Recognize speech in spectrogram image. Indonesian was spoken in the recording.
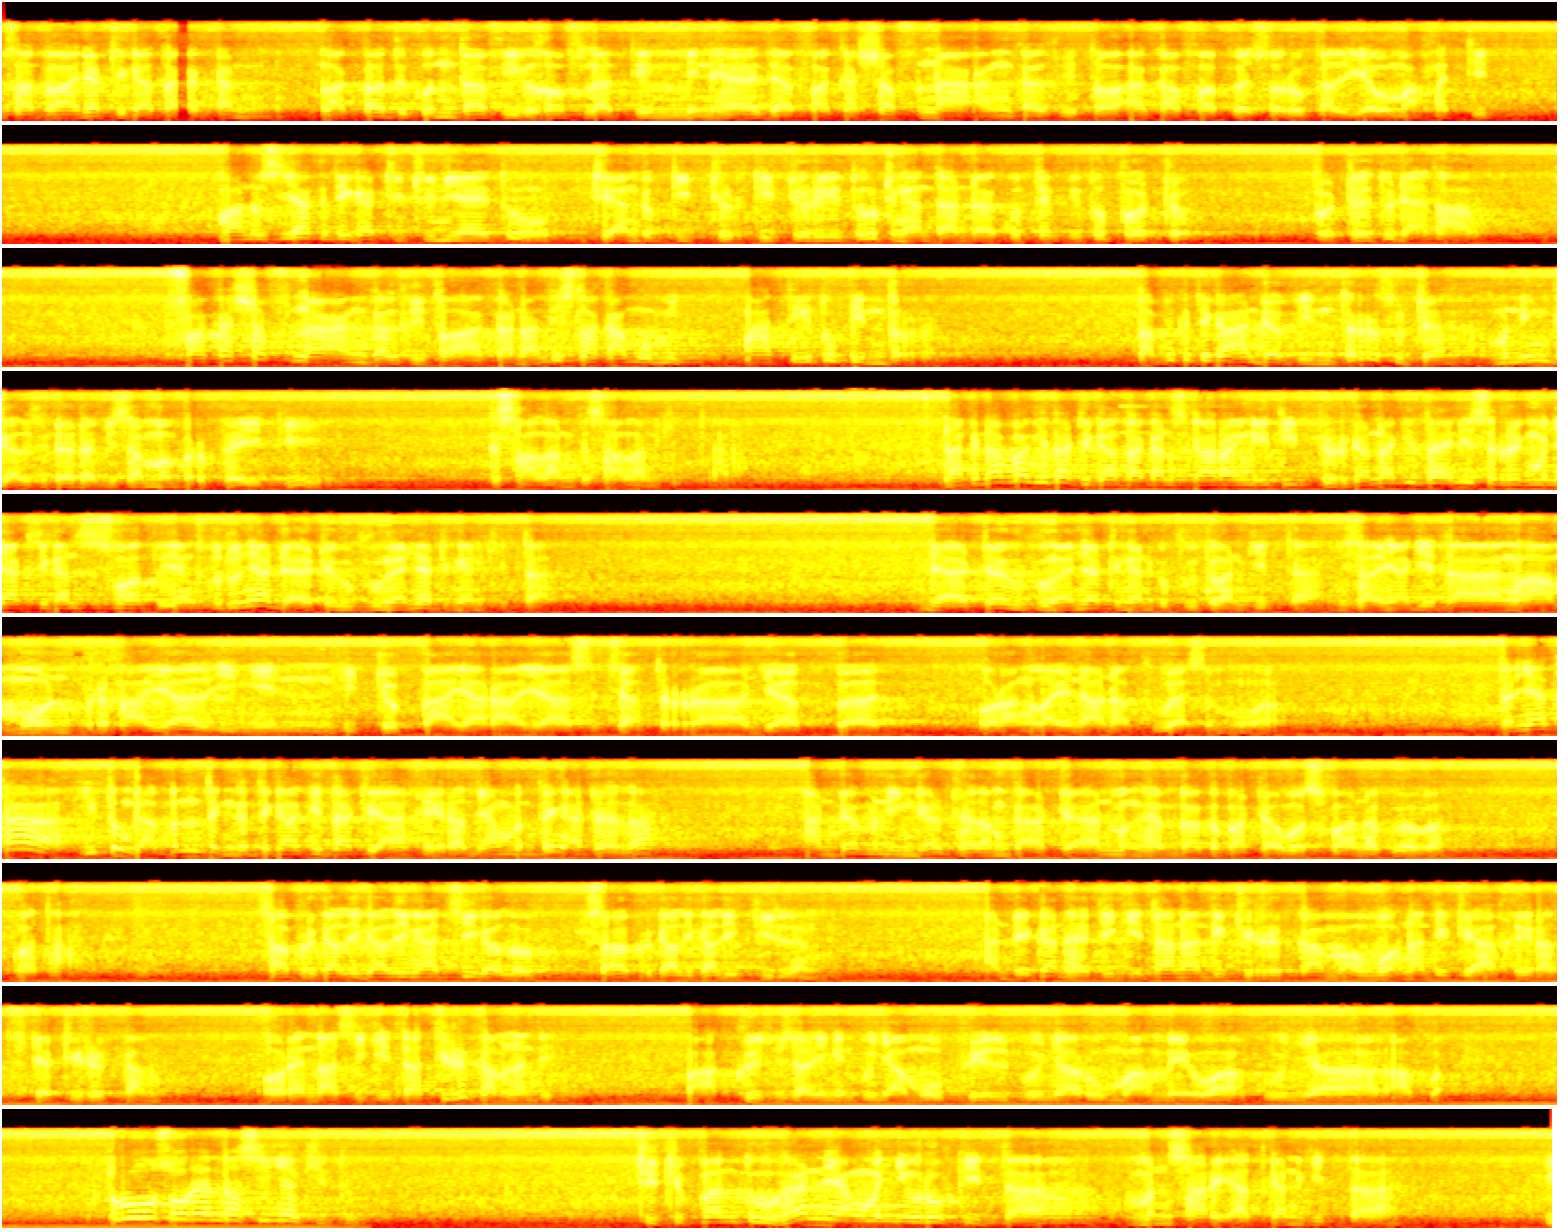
dalam satu ayat dikatakan laqad kunta fi ghaflatin min hadza fakashafna anka ghita'aka yauma hadid. Manusia ketika di dunia itu dianggap tidur. Tidur itu dengan tanda kutip itu bodoh. Bodoh itu tidak tahu. Fakashafna angkal aka nanti setelah kamu mati itu pinter. Tapi ketika anda pinter sudah meninggal sudah tidak bisa memperbaiki kesalahan-kesalahan kita nah kenapa kita dikatakan sekarang ini tidur? Karena kita ini sering menyaksikan sesuatu yang sebetulnya tidak ada hubungannya dengan kita. Tidak ada hubungannya dengan kebutuhan kita. Misalnya kita ngelamun, berkhayal ingin hidup kaya raya, sejahtera, jabat orang lain anak buah semua. Ternyata itu nggak penting ketika kita di akhirat. Yang penting adalah anda meninggal dalam keadaan menghamba kepada Allah taala saya berkali-kali ngaji kalau saya berkali-kali bilang andai kan hati kita nanti direkam Allah nanti di akhirat sudah direkam orientasi kita direkam nanti Pak Agus misalnya ingin punya mobil, punya rumah mewah, punya apa. Terus orientasinya gitu. Di depan Tuhan yang menyuruh kita, mensyariatkan kita,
